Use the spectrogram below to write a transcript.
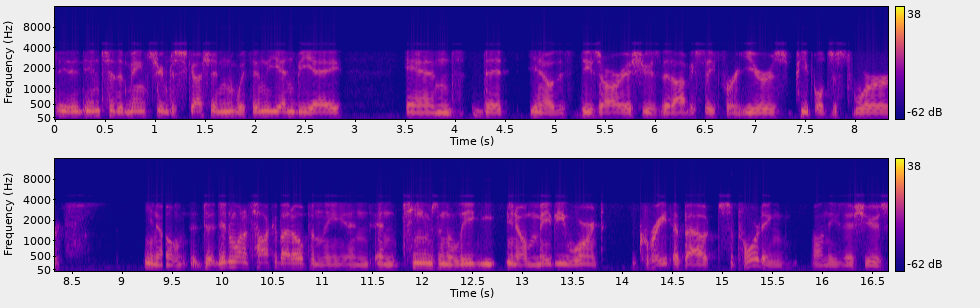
into the mainstream discussion within the NBA, and that you know, this, these are issues that obviously for years people just were, you know, d- didn't want to talk about openly, and and teams in the league, you know, maybe weren't great about supporting on these issues.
